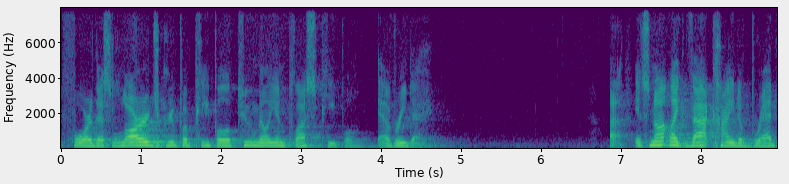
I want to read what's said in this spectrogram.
for this large group of people, two million plus people, every day. Uh, it's not like that kind of bread.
